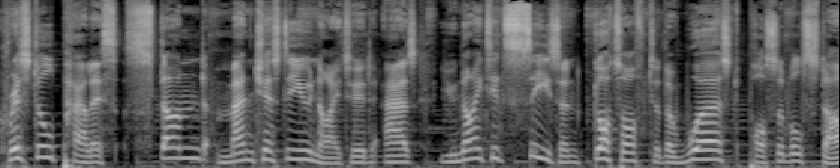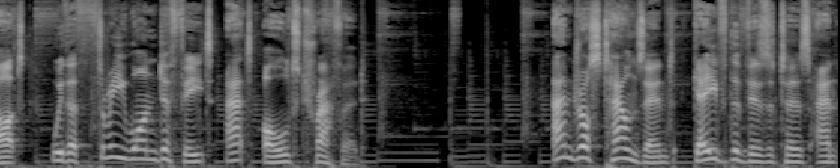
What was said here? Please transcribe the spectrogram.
Crystal Palace stunned Manchester United as United's season got off to the worst possible start with a 3 1 defeat at Old Trafford. Andros Townsend gave the visitors an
